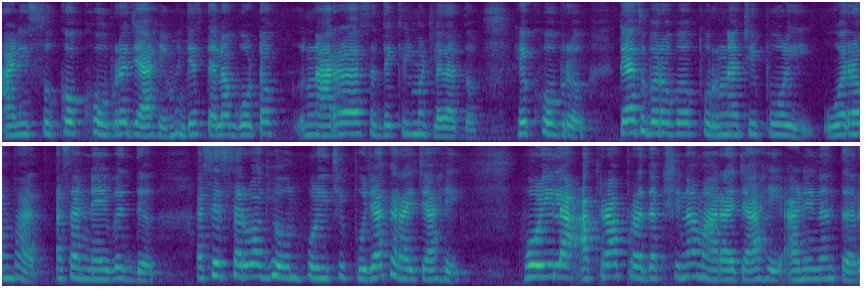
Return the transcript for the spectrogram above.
आणि सुकं खोबरं जे आहे म्हणजेच त्याला गोटक नारळ असं देखील म्हटलं जातं. हे खोबरं त्याचबरोबर पुरणाची पोळी वरम भात असा नैवेद्य असे सर्व घेऊन होळीची पूजा करायची आहे. होळीला अकरा प्रदक्षिणा मारायच्या आहे आणि नंतर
